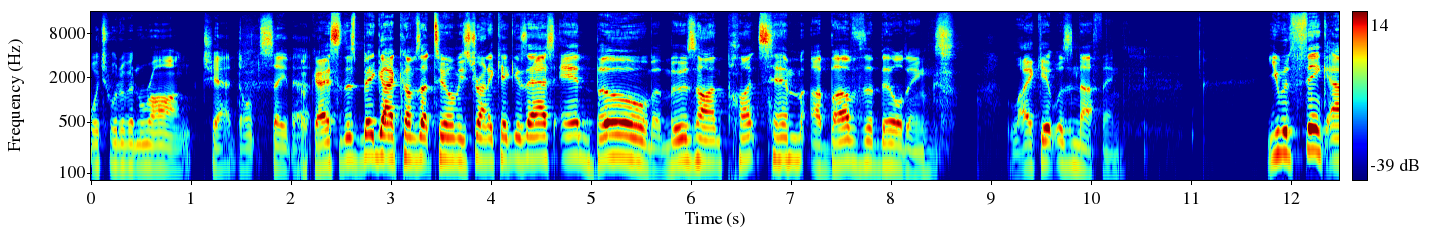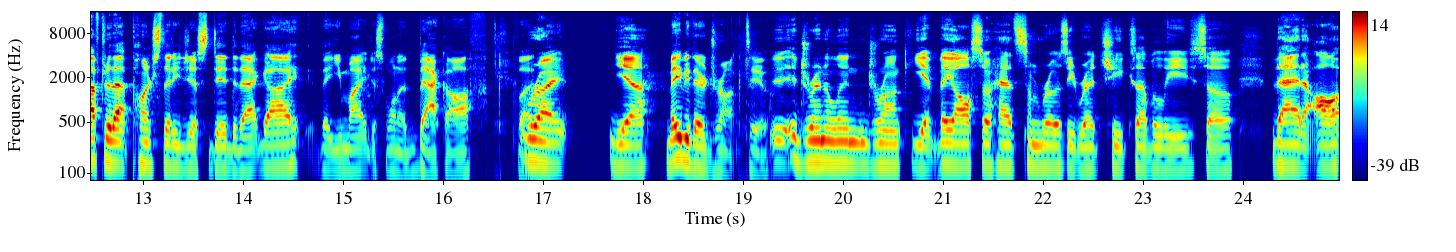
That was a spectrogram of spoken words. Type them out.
which would have been wrong. Chad, don't say that. Okay, so this big guy comes up to him. He's trying to kick his ass, and boom, Muzan punts him above the buildings like it was nothing. You would think after that punch that he just did to that guy that you might just want to back off, but Right. Yeah. maybe they're drunk too. Adrenaline, drunk. Yet they also had some rosy red cheeks, I believe. So that, uh,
